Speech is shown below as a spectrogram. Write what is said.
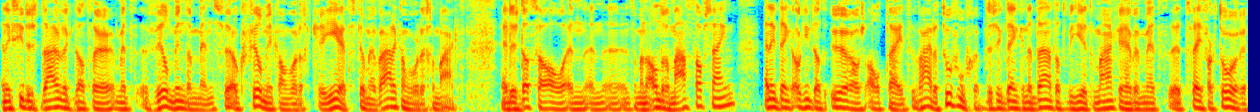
En ik zie dus duidelijk dat er met veel minder mensen ook veel meer kan worden gecreëerd, veel meer waarde kan worden gemaakt. En dus dat zal een, een, een, een andere maatstaf zijn. En ik denk ook niet dat euro's altijd waarde toevoegen. Dus ik denk inderdaad dat we hier te maken hebben met uh, twee factoren.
